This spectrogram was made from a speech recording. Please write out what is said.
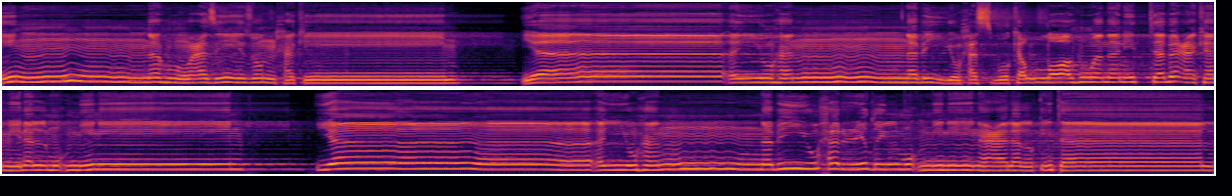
إنه عزيز حكيم. يا أيها النبي حسبك الله ومن اتبعك من المؤمنين. يا أيها النبي حرض المؤمنين على القتال.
